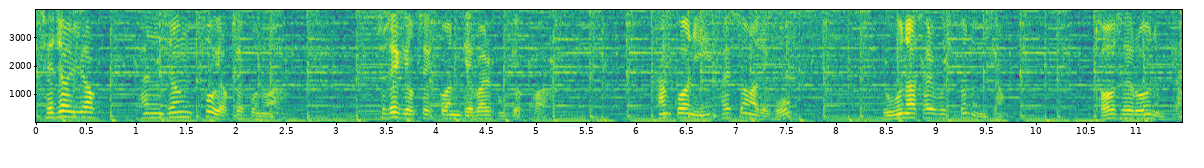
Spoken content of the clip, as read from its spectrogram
세전역 환승 초역세권화, 수색 역세권 개발 본격화, 상권이 활성화되고 누구나 살고 싶은 은평, 더 새로운 은평,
